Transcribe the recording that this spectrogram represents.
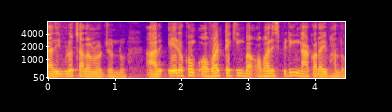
গাড়িগুলো চালানোর জন্য। আর এরকম ওভারটেকিং বা ওভার স্পিডিং না করাই ভালো।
